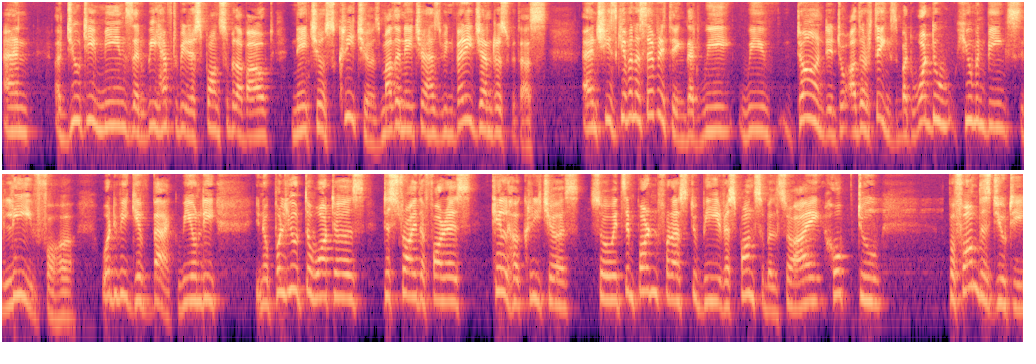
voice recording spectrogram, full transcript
And a duty means that we have to be responsible about nature's creatures. Mother Nature has been very generous with us. And she's given us everything that we we've turned into other things. But what do human beings leave for her? What do we give back? We only you know pollute the waters destroy the forests kill her creatures. So it's important for us to be responsible. So i hope to perform this duty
